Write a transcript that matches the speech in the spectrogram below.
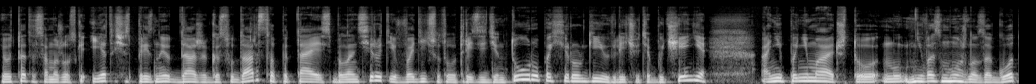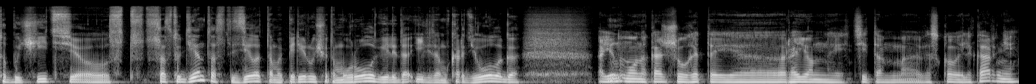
И вот это самое жесткое. И это сейчас признает даже государство, пытаясь балансировать и вводить что-то вот резидентуру по хирургии, увеличивать обучение. Они понимают, что ну, невозможно за год обучить э, со студента сделать там оперирующего там уролога или, да, или там кардиолога. А ён умоўна кажучы у гэтай раённай ці там вясковай лікарні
